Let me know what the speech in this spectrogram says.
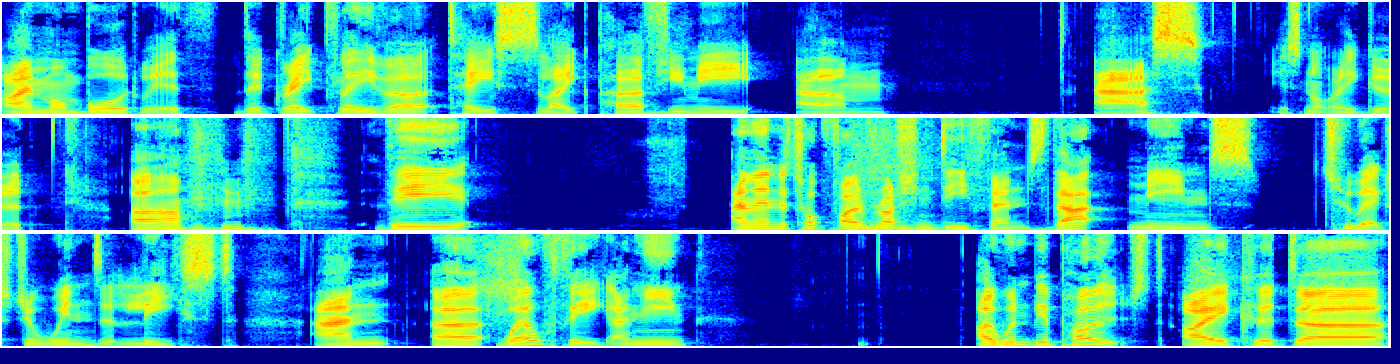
I'm on board with. The grape flavor tastes like perfumey um, ass. It's not very good. Um, the and then the top five rushing defense that means two extra wins at least, and uh, wealthy. I mean, I wouldn't be opposed. I could uh,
